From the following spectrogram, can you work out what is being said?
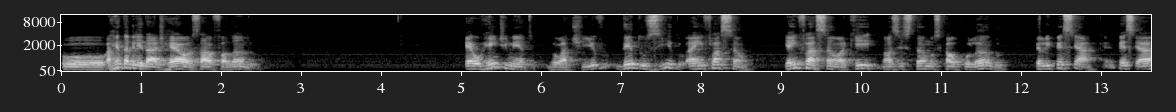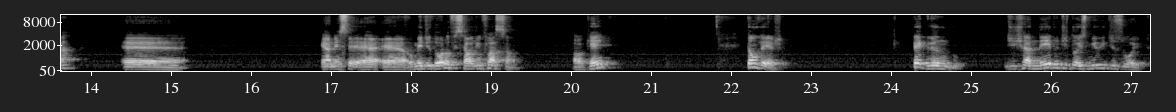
O, a rentabilidade real, eu estava falando, é o rendimento do ativo deduzido a inflação. E a inflação aqui, nós estamos calculando pelo IPCA. O IPCA é, é, a, é, é o medidor oficial de inflação. Tá ok? Então, veja. Pegando de janeiro de 2018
